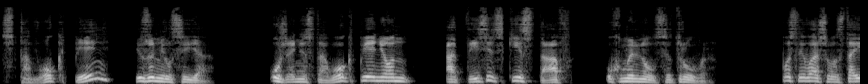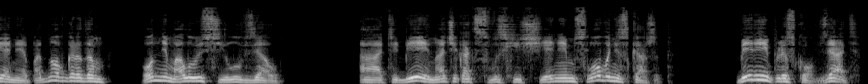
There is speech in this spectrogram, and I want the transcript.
Ставок пень? — изумился я. Уже не Ставок пень он, а Тысяцкий став, — ухмыльнулся Трувор. После вашего стояния под Новгородом он немалую силу взял. А тебе иначе как с восхищением слова не скажет. Бери, Плесков, взять.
